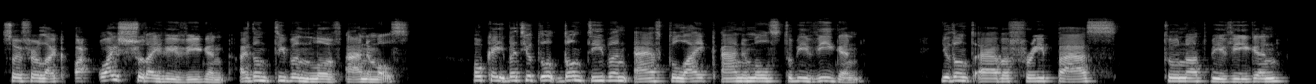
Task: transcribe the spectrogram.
So if you're like, why should I be vegan? I don't even love animals. Okay, but you don't even have to like animals to be vegan. You don't have a free pass to not be vegan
